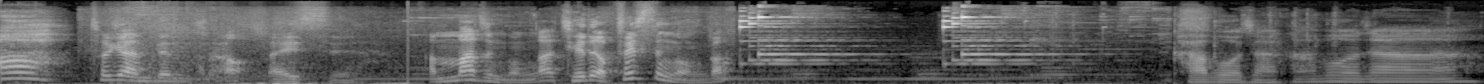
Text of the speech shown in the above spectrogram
아 저게 안 된다 어 나이스 안 맞은 건가? 옆에 쓴 건가? 가보자 가보자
